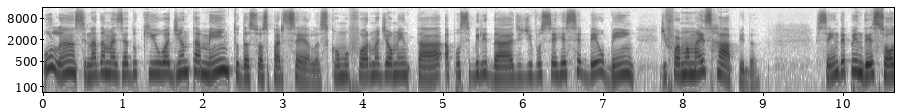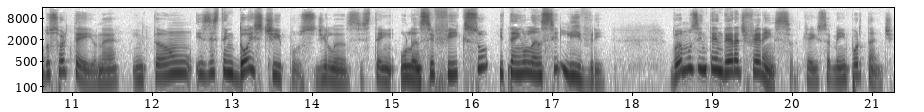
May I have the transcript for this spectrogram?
O lance nada mais é do que o adiantamento das suas parcelas, como forma de aumentar a possibilidade de você receber o bem de forma mais rápida sem depender só do sorteio, né? Então, existem dois tipos de lances. Tem o lance fixo e tem o lance livre. Vamos entender a diferença, que isso é bem importante.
